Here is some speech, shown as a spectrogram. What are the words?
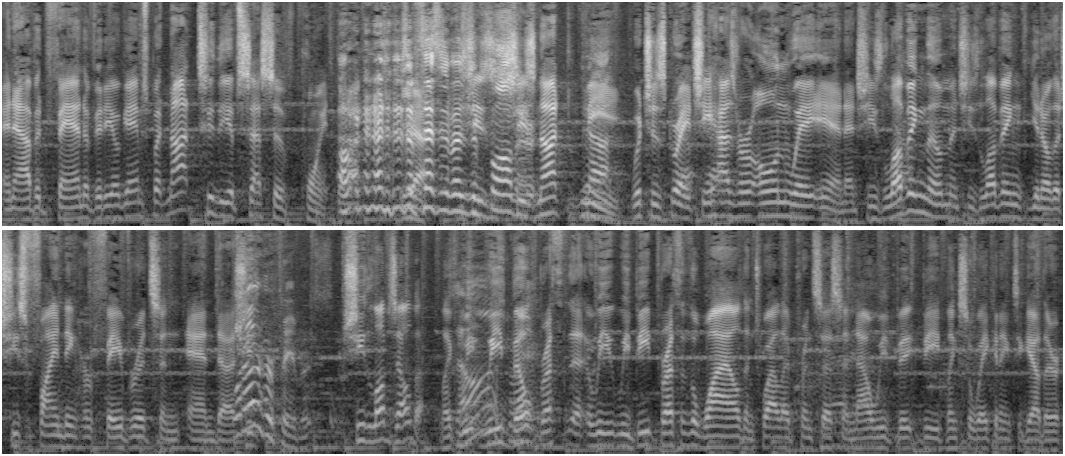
an avid fan of video games, but not to the obsessive point. Oh, I- no, not as obsessive as your she's, father. She's not me, Yeah. which is great. She has her own way in, and she's loving them, and she's loving, you know, that she's finding her favorites, and and uh, What she, are her favorites? she loves Zelda. Like Zelda, we, we built right. Breath, of the, we we beat Breath of the Wild and Twilight Princess, and now we've be, beat Link's Awakening together.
